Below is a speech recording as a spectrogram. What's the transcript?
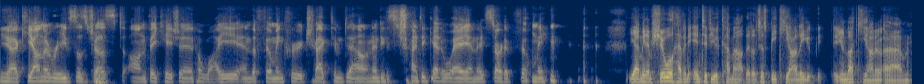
Yeah, Keanu Reeves was just on vacation in Hawaii and the filming crew tracked him down and he was trying to get away and they started filming. Yeah, I mean, I'm sure we'll have an interview come out that'll just be Keanu. You're not Keanu. Um,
